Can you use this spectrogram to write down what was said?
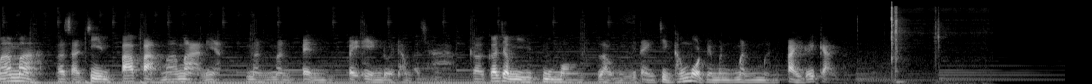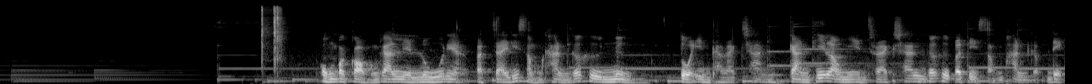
มามาภาษาจีนป้าป่ามามาเนี่ยมันมันเป็นไปเองโดยธรรมชาติก็ก็จะมีมุมมองเหล่านี้แต่จริงๆทั้งหมดเนี่ยมันมันเหมือนไปด้วยกันองค์ประกอบของการเรียนรู้เนี่ยปัจจัยที่สำคัญก็คือ 1 ตัว interaction การที่เรามี interaction ก็คือปฏิสัมพันธ์กับเด็ก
